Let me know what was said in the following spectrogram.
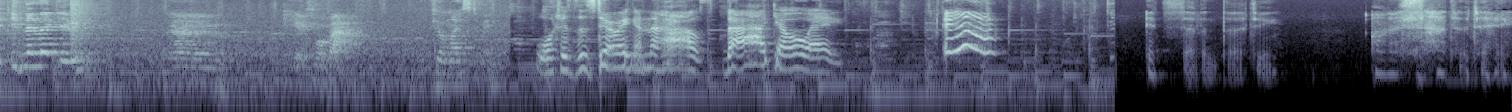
Isn't that like you? Um, get more back. Feel nice to me. What is this doing in the house? Ah, go away. It's 7.30 on a Saturday.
